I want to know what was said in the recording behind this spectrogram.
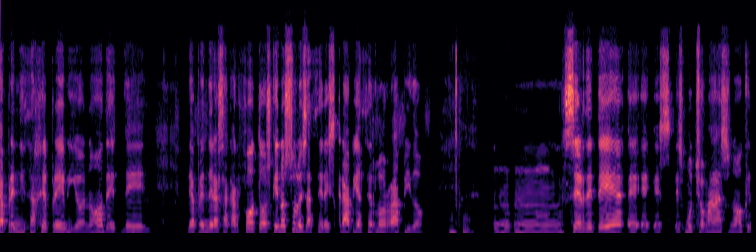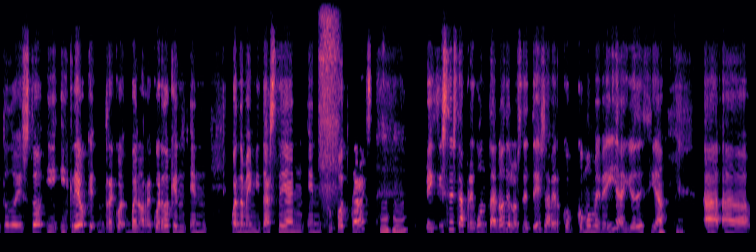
aprendizaje previo, ¿no? De, aprender a sacar fotos, que no solo es hacer scrap y hacerlo rápido. Mm, ser de té eh, eh, es, mucho más ¿no? que todo esto. Y, creo que, bueno, recuerdo que en, cuando me invitaste en, tu podcast, me hiciste esta pregunta ¿no? de los DTs, a ver cómo, me veía. Y yo decía, ah, ah,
